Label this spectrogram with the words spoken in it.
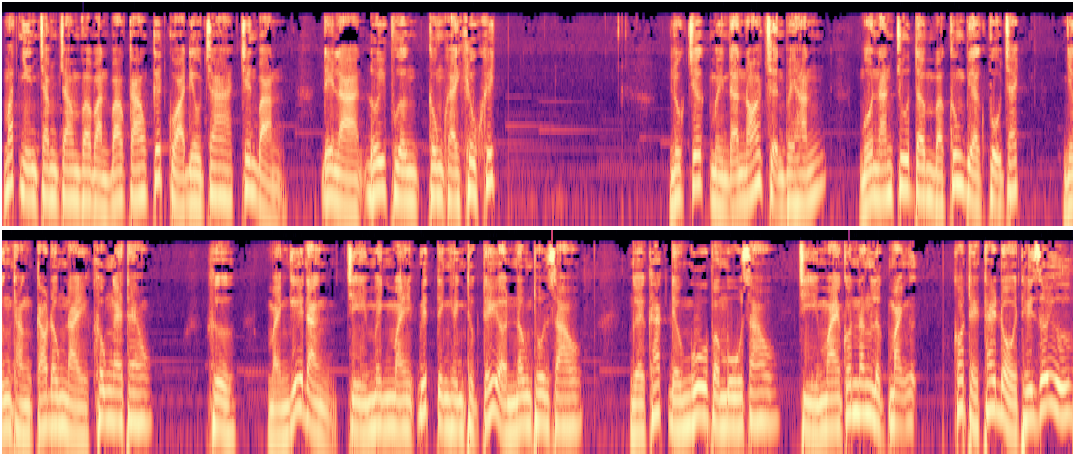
mắt nhìn chăm chăm vào bản báo cáo kết quả điều tra trên bản. Đây là đối phương công khai khiêu khích. Lúc trước mình đã nói chuyện với hắn, muốn hắn chú tâm vào công việc phụ trách, nhưng thằng Cao Đông này không nghe theo. Hừ, mày nghĩ rằng chỉ mình mày biết tình hình thực tế ở nông thôn sao? Người khác đều ngu và mù sao? Chỉ mày có năng lực mạnh có thể thay đổi thế giới ư?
